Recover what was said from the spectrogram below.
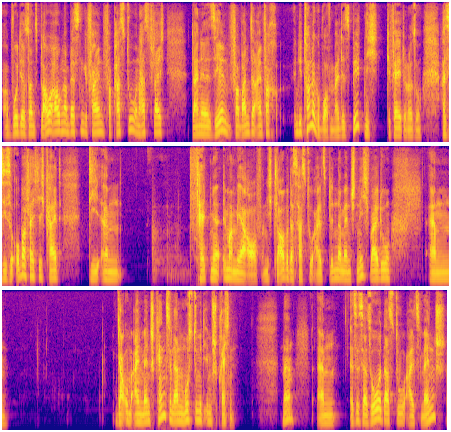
obwohl dir sonst blaue Augen am besten gefallen, verpasst du und hast vielleicht deine Seelenverwandte einfach in die Tonne geworfen, weil das Bild nicht gefällt oder so. Also diese Oberflächlichkeit, die ähm, fällt mir immer mehr auf. Und ich glaube, das hast du als blinder Mensch nicht, weil du ähm, ja, um einen Mensch kennenzulernen, musst du mit ihm sprechen. Ne? Ähm, es ist ja so, dass du als Mensch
